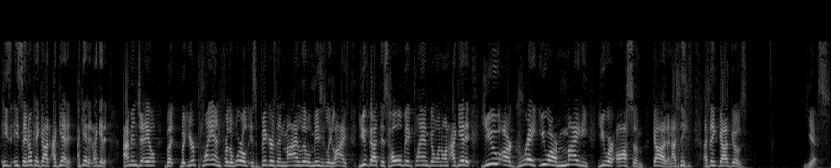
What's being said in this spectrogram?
he's, he's saying, okay, God, I get it. I get it. I get it. I'm in jail, but, but your plan for the world is bigger than my little measly life. You've got this whole big plan going on. I get it. You are great. You are mighty. You are awesome, God. And I think, I think God goes, yes.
